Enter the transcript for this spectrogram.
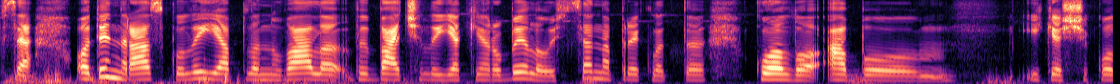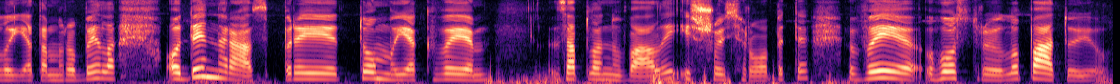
Все. Один раз, коли я планувала, ви бачили, як я робила, ось це, наприклад, е, коло або яке ще коло я там робила. Один раз при тому, як ви запланували і щось робите, ви гострою лопатою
